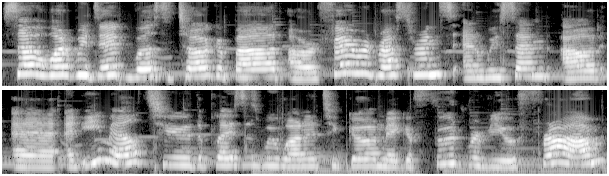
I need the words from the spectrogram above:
So what we did was to talk about our favorite restaurants and we sent out a, uh, an email to the places we wanted to go and make a food review from.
